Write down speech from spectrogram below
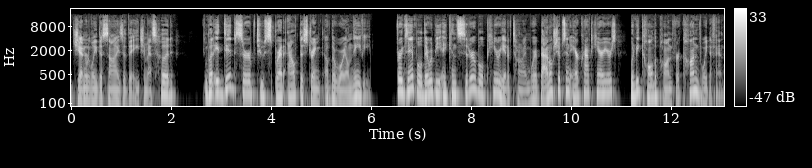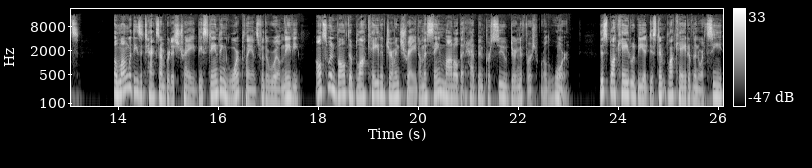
generally the size of the HMS Hood, but it did serve to spread out the strength of the Royal Navy. For example, there would be a considerable period of time where battleships and aircraft carriers would be called upon for convoy defense. Along with these attacks on British trade, the standing war plans for the Royal Navy also involved a blockade of German trade on the same model that had been pursued during the First World War. This blockade would be a distant blockade of the North Sea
